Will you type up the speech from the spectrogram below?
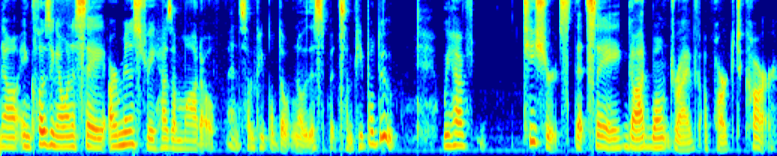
Now, in closing, I want to say our ministry has a motto, and some people don't know this, but some people do. We have t shirts that say, God won't drive a parked car.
